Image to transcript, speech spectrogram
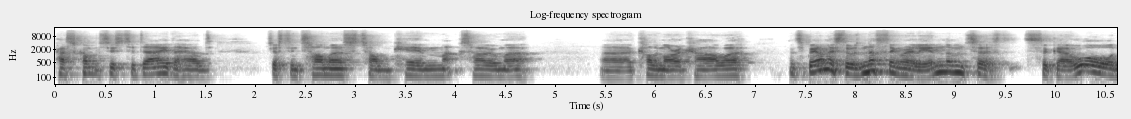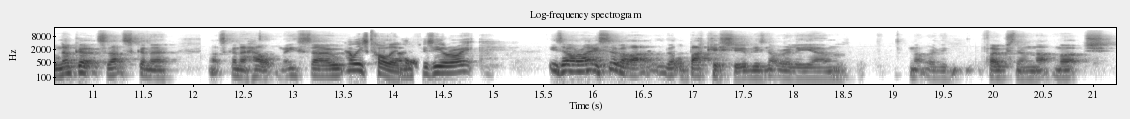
press conferences today. They had Justin Thomas, Tom Kim, Max Homa, uh, Collin Morikawa. And to be honest, there was nothing really in them to to go, oh, nuggets, that's gonna that's gonna help me. So how is Collin? Uh, is he all right? He's all right. He's still got that little back issue, but he's not really um, not really focusing on that much.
